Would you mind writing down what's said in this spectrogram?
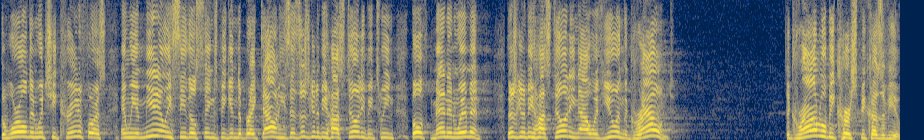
the world in which He created for us, and we immediately see those things begin to break down. He says there's going to be hostility between both men and women. There's going to be hostility now with you and the ground. The ground will be cursed because of you.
